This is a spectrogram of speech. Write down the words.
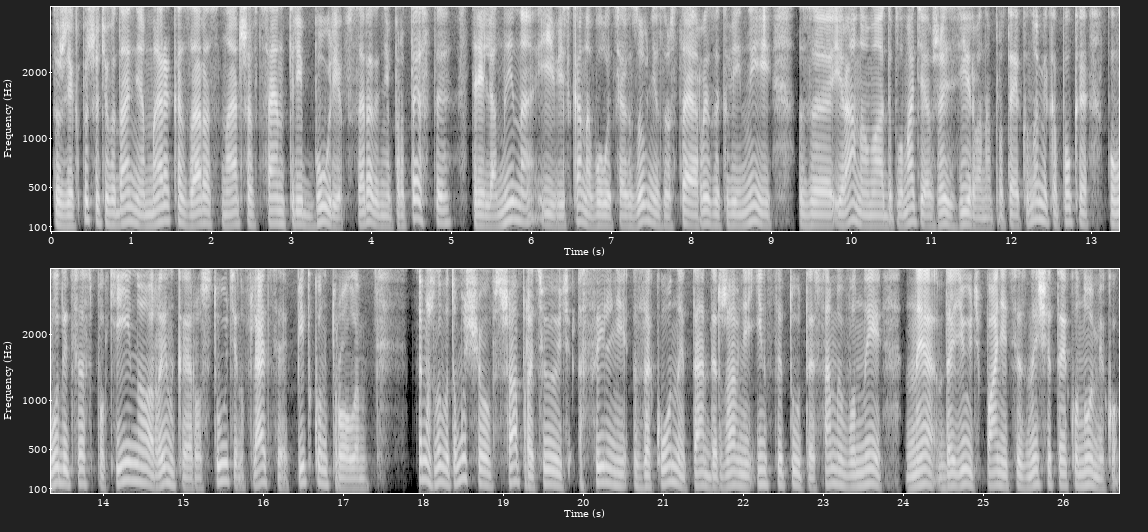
Тож, як пишуть у виданні, Америка зараз, наче в центрі бурі, всередині протести, стрілянина і війська на вулицях зовні зростає ризик війни з Іраном. А дипломатія вже зірвана. Проте економіка поки поводиться спокійно, ринки ростуть, інфляція під контролем. Це можливо тому, що в США працюють сильні закони та державні інститути. Саме вони не дають паніці знищити економіку.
